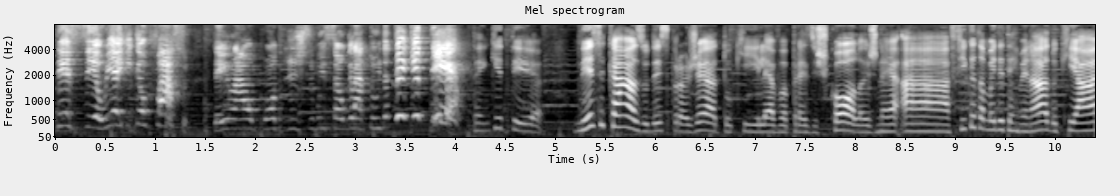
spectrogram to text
desceu. E aí, o que, que eu faço? Tem lá um ponto de distribuição gratuita. Tem que ter! Tem que ter. Nesse caso desse projeto que leva para as escolas, né, a, fica também determinado que a,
